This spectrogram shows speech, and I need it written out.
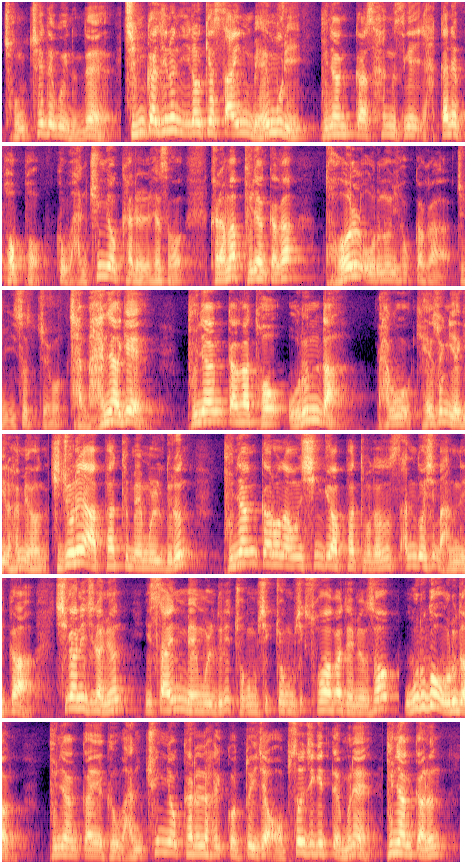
정체되고 있는데 지금까지는 이렇게 쌓인 매물이 분양가 상승에 약간의 버퍼, 그 완충 역할을 해서 그나마 분양가가 덜 오르는 효과가 좀 있었죠. 자, 만약에 분양가가 더 오른다. 라고 계속 얘기를 하면 기존의 아파트 매물들은 분양가로 나온 신규 아파트보다도 싼 것이 많으니까 시간이 지나면 이 쌓인 매물들이 조금씩 조금씩 소화가 되면서 오르고 오르던 분양가의 그 완충 역할을 할 것도 이제 없어지기 때문에 분양가는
